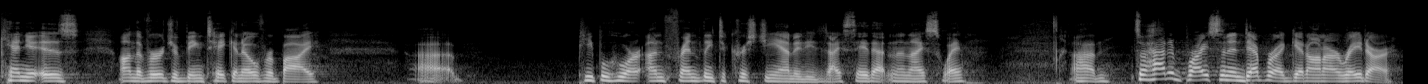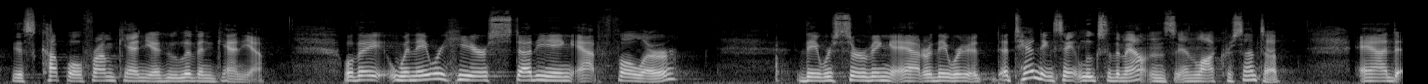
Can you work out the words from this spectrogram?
Kenya is on the verge of being taken over by uh, people who are unfriendly to Christianity. Did I say that in a nice way? Um, so, how did Bryson and Deborah get on our radar? This couple from Kenya who live in Kenya. Well, they, when they were here studying at Fuller, they were serving at, or they were attending St. Luke's of the Mountains in La Crescenta. And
